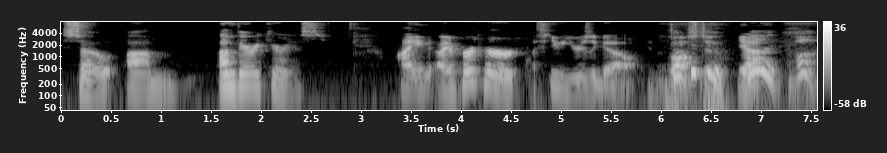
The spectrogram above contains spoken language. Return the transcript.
So um, I'm very curious. I I heard her a few years ago in Oh, Boston. Yeah. Really? Oh.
